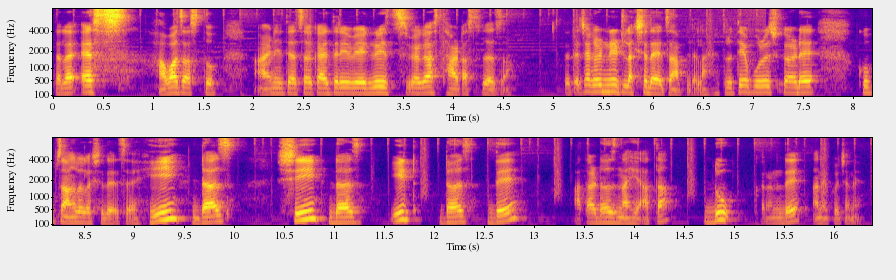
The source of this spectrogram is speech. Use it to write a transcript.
त्याला एस हवाच असतो. आणि त्याचं काहीतरी वेगळीच वेगळाच थाट असतो त्याचा. तर त्याच्याकडे नीट लक्ष द्यायचं आपल्याला. तृतीय पुरुषकडे खूप चांगलं लक्ष द्यायचं आहे. He does she does it does they आता डज नाही आता डू कारण दे अनेक क्वेश्चन आहे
